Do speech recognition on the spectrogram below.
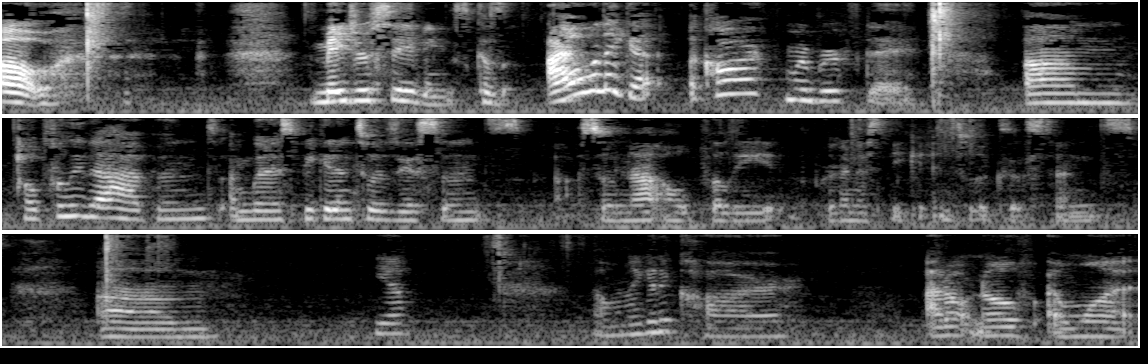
Oh, major savings because I want to get a car for my birthday. Um, hopefully that happens. I'm gonna speak it into existence. So not hopefully, we're gonna speak it into existence. Um, yeah, I want to get a car. I don't know if I want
